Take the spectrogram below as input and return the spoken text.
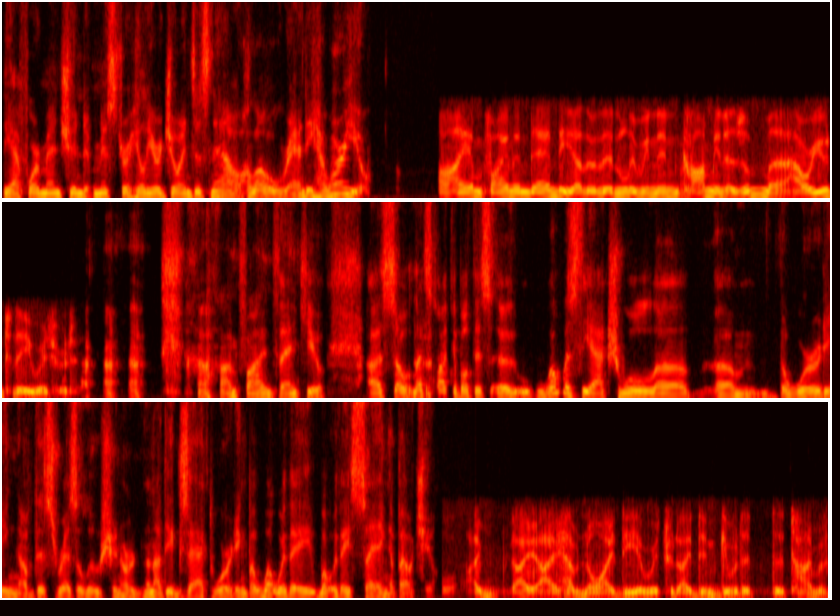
the aforementioned Mr. Hillier joins us now. Hello, Randy. How are you? I am fine and dandy, other than living in communism. Uh, how are you today, Richard? I'm fine, thank you. Uh, so let's talk about this. Uh, what was the actual uh, um, the wording of this resolution, or not the exact wording, but what were they what were they saying about you? I I, I have no idea, Richard. I didn't give it a, the time of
